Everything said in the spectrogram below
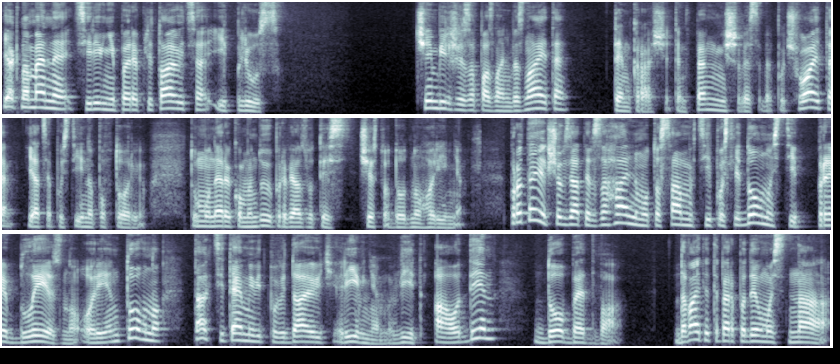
Як на мене, ці рівні переплітаються, і плюс, чим більший запас знань ви знаєте, тим краще, тим впевненіше ви себе почуваєте. Я це постійно повторюю. Тому не рекомендую прив'язуватись чисто до одного рівня. Проте, якщо взяти в загальному, то саме в цій послідовності приблизно орієнтовно так ці теми відповідають рівням від А1 до Б2. Давайте тепер подивимось на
